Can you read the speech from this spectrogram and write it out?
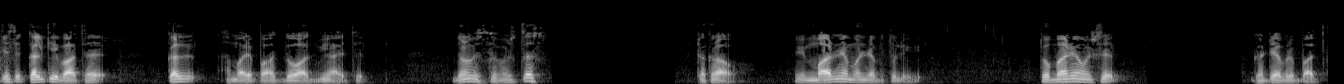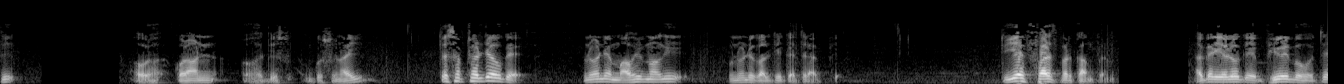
جیسے کل کی بات ہے، کل ہمارے پاس دو آدمی آئے تھے۔ دونوں میں زبردست ٹکراؤ یعنی مارنے مرنے پہ تلی ہوئی تو میں نے ان سے گھنٹے پر بات کی اور قرآن اور حدیث کو سنائی۔ تو سب ٹھنڈے ہو گئے۔ انہوں نے معافی مانگی، انہوں نے غلطی کا اعتراف کیا۔ تو یہ فرض پر کام کرنا۔ اگر یہ لوگ بھیڑ میں ہوتے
